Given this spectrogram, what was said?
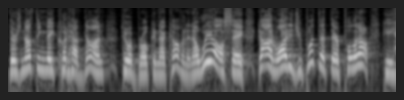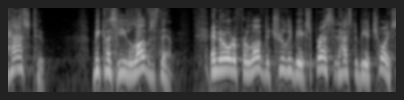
There's nothing they could have done to have broken that covenant. Now, we all say, God, why did you put that there? Pull it out. He has to, because He loves them. And in order for love to truly be expressed, it has to be a choice.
